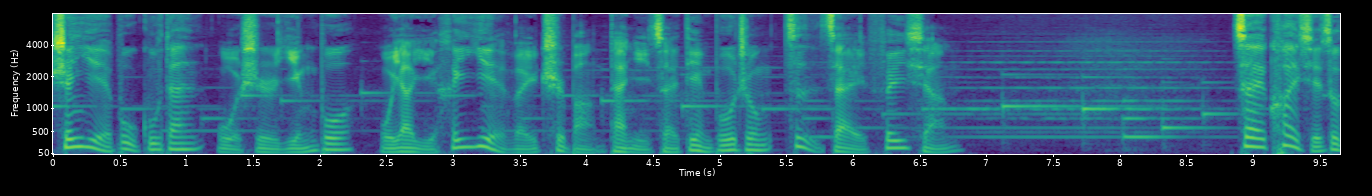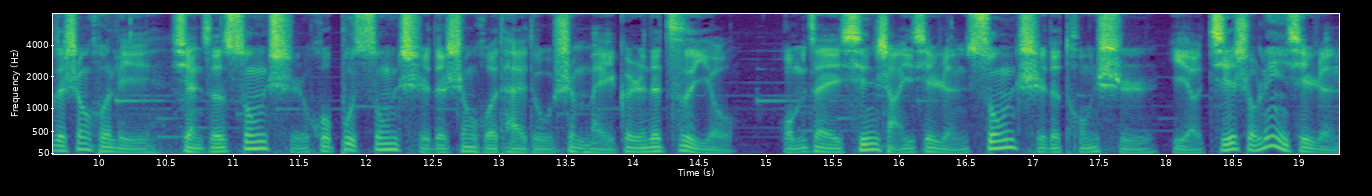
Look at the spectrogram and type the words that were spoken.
深夜不孤单，我是迎波。我要以黑夜为翅膀，带你在电波中自在飞翔。在快节奏的生活里，选择松弛或不松弛的生活态度是每个人的自由。我们在欣赏一些人松弛的同时，也要接受另一些人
